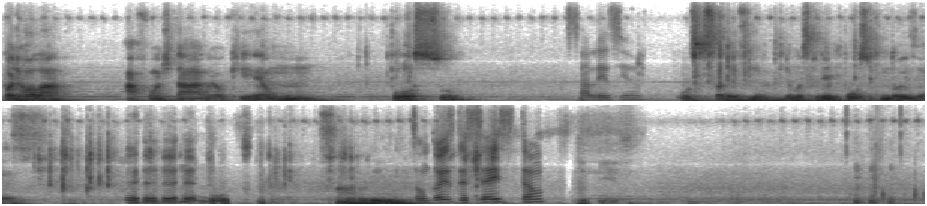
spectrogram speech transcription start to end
pode rolar. A fonte da água é o que? É um poço. Salesiano. Poço salesiano. Eu vou escrever poço com dois S. poço São dois D6, então? Isso.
